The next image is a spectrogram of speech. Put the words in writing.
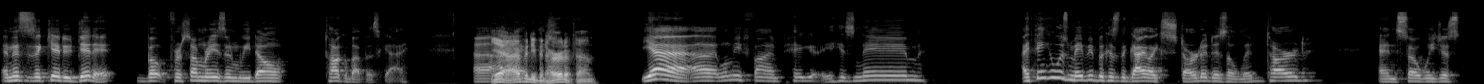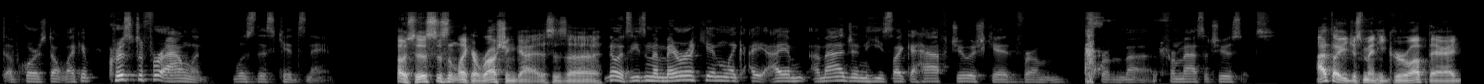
and this is a kid who did it, but for some reason we don't talk about this guy. Uh, yeah, I, I haven't even heard of him. Yeah, uh, let me find pig. His name. I think it was maybe because the guy like started as a libtard, and so we just, of course, don't like him. Christopher Allen was this kid's name. Oh, so this isn't like a Russian guy. This is a no. It's he's an American. Like I, I am imagine he's like a half Jewish kid from from uh, from Massachusetts. I thought you just meant he grew up there. I,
